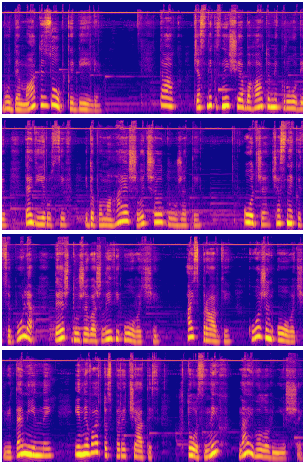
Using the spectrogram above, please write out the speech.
буде мати зубки білі. Так, часник знищує багато мікробів та вірусів і допомагає швидше одужати. Отже, часник і цибуля теж дуже важливі овочі. А й справді, кожен овоч вітамінний, і не варто сперечатись, хто з них найголовніший.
